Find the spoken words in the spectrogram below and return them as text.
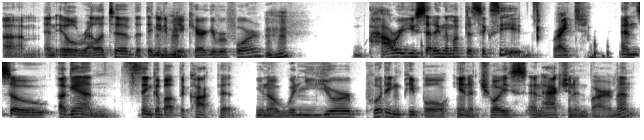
um, an ill relative that they need to be a caregiver for, Mhm. how are you setting them up to succeed? right, And so again, think about the cockpit. You know, when you're putting people in a choice and action environment,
